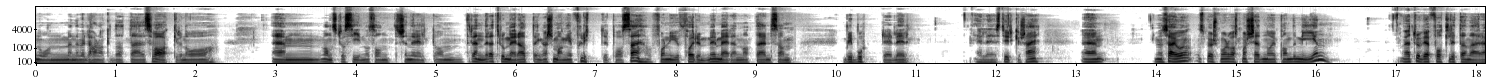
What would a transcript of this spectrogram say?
noen mener veldig hardnakket at det er svakere nå. Um, vanskelig å si noe sånt generelt om trender. Jeg tror mer at engasjementet flytter på seg og får nye former, mer enn at det liksom blir borte eller, eller styrker seg. Um, men så er jo spørsmålet hva som har skjedd nå i pandemien. Og jeg tror vi har fått litt der,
